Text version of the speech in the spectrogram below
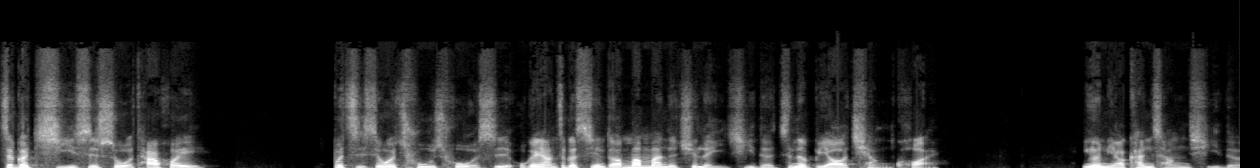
这个急是说他会不只是会出错，是我跟你讲，这个时间都要慢慢的去累积的，真的不要抢快，因为你要看长期的。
